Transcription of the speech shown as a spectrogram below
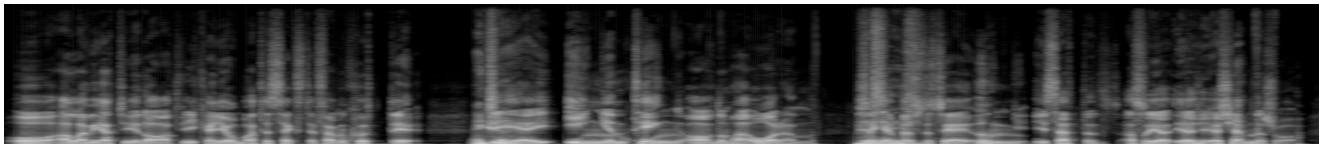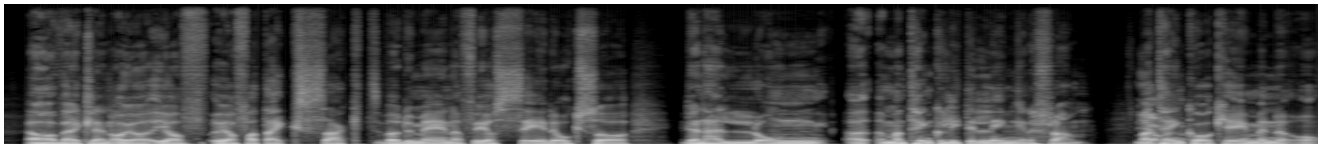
Och alla vet ju idag att vi kan jobba till 65-70. Exakt. Det är ingenting av de här åren. Så Precis. helt plötsligt så är jag ung i sättet. Alltså jag, jag, jag känner så. Ja, verkligen. Och jag, jag, jag fattar exakt vad du menar, för jag ser det också, den här lång, man tänker lite längre fram. Man Ja. tänker, okej, men o-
